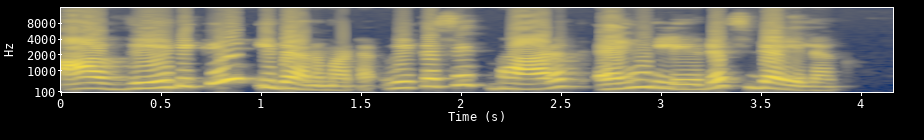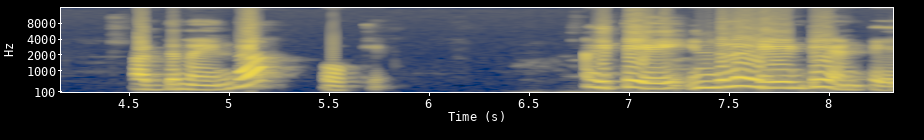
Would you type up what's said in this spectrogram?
ఆ వేదికే ఇది అనమాట Viksit Bharat young leaders dialogue. అర్థమైందా? ఓకే. అయితే ఇందులో ఏంటి అంటే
